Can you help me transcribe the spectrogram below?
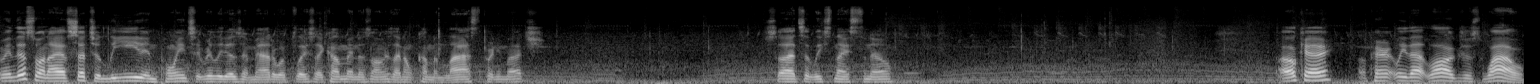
I mean, this one, I have such a lead in points, it really doesn't matter what place I come in as long as I don't come in last, pretty much. So that's at least nice to know. Okay, apparently that log just, wow.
